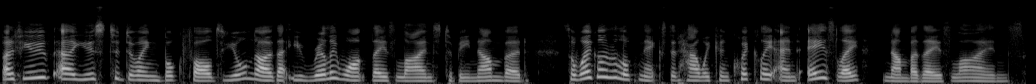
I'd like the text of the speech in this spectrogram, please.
But if you are used to doing book folds, you'll know that you really want these lines to be numbered. So we're going to look next at how we can quickly and easily number these lines.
